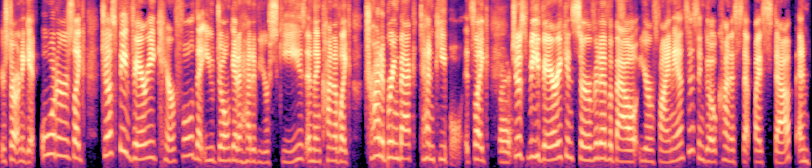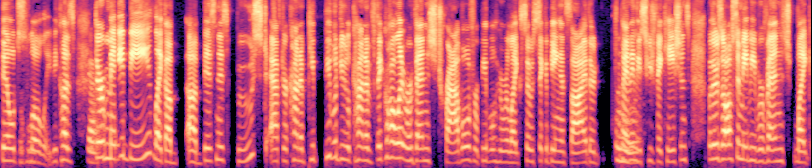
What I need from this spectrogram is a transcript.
you're starting to get orders like just be very careful that you don't get ahead of your skis and then kind of like try to bring back 10 people it's like Right. just be very conservative about your finances and go kind of step by step and build Mhm. slowly because Yeah. there may be like a, a business boost after kind of peop people do kind of they call it revenge travel for people who are like so sick of being inside they're planning Mhm. these huge vacations but there's also maybe revenge like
